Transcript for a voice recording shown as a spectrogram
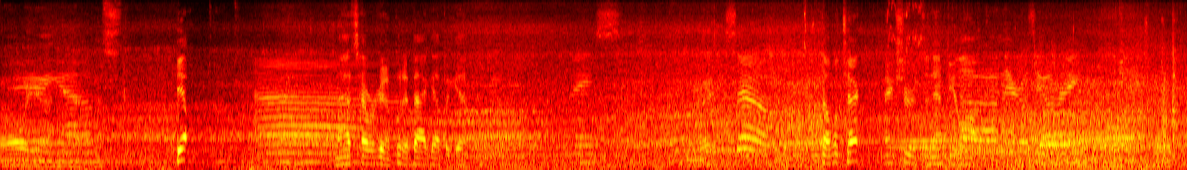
Oh There you go. Yep. Uh, That's how we're gonna put it back up again. nice. So, Double check. Make sure it's an empty oh, log. there goes the O-ring.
